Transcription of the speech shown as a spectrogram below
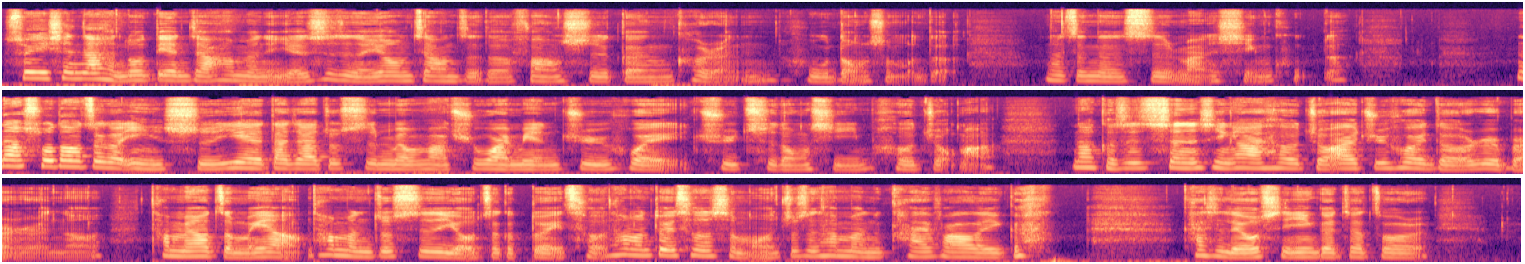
所以现在很多店家他们也是只能用这样子的方式跟客人互动什么的，那真的是蛮辛苦的。那说到这个饮食业，大家就是没有办法去外面聚会去吃东西喝酒嘛。那可是身心爱喝酒爱聚会的日本人呢，他们要怎么样？他们就是有这个对策。他们对策是什么？就是他们开发了一个，开始流行一个叫做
